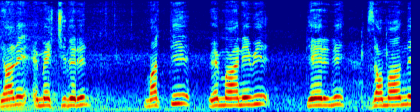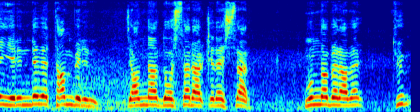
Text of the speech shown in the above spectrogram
yani emekçilerin maddi ve manevi değerini zamanında yerinde ve tam verin. Canlar, dostlar, arkadaşlar. Bununla beraber tüm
